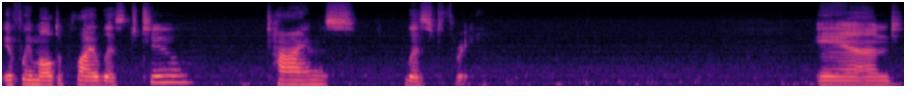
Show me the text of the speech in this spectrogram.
if we multiply list 2 times list 3. And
